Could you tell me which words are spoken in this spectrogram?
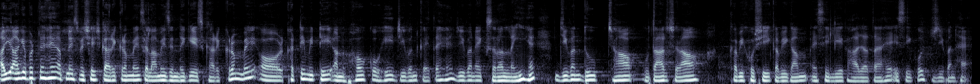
आइए आगे बढ़ते हैं अपने इस विशेष कार्यक्रम में, सलामी ज़िंदगी इस कार्यक्रम में, और खट्टी मिट्टी अनुभव को ही जीवन कहते हैं। जीवन एक सरल नहीं है। जीवन धूप, छाँव, उतार चढ़ाव, कभी खुशी, कभी गम इसीलिए कहा जाता है। इसी को जीवन है।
